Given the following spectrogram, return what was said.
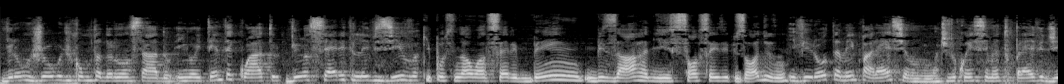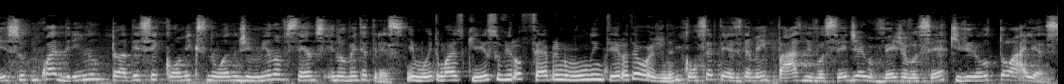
virou um jogo de computador lançado em 84, virou série televisiva. Que por sinal é uma série bem bizarra de só seis episódios, né? E virou também, parece, eu não tive conhecimento prévio disso, um quadrinho pela DC Comics no ano de 1993. E muito mais do que isso, virou febre no mundo inteiro até hoje, né? E com certeza. E também, pasme você, Diego, veja você, que virou toalhas.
